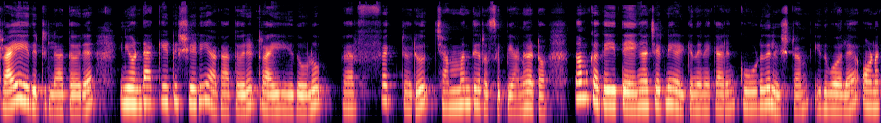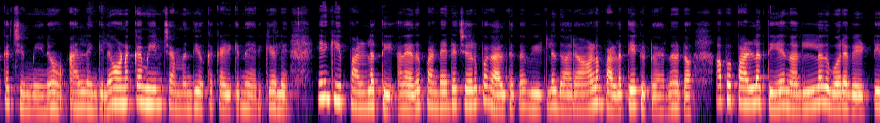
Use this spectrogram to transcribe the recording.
ട്രൈ ചെയ്തിട്ടില്ലാത്തവർ ഇനി ഉണ്ടാക്കിയിട്ട് ശരിയാകാത്തവർ ട്രൈ ചെയ്തോളൂ. പെർഫെക്റ്റ് ഒരു ചമ്മന്തി റെസിപ്പിയാണ് കേട്ടോ. നമുക്കൊക്കെ ഈ തേങ്ങാ ചട്നി കഴിക്കുന്നതിനേക്കാളും കൂടുതൽ ഇഷ്ടം ഇതുപോലെ ഉണക്ക ചെമ്മീനോ അല്ലെങ്കിൽ ഉണക്ക മീൻ ചമ്മന്തിയോ ഒക്കെ കഴിക്കുന്നതായിരിക്കും അല്ലേ? എനിക്ക് ഈ പള്ളത്തി അതായത് പണ്ട് എന്റെ ചെറുപ്പകാലത്തൊക്കെ വീട്ടിൽ ധാരാളം പള്ളത്തിയെ കിട്ടുമായിരുന്നു കേട്ടോ. അപ്പോൾ പള്ളത്തിയെ നല്ലതുപോലെ വെട്ടി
